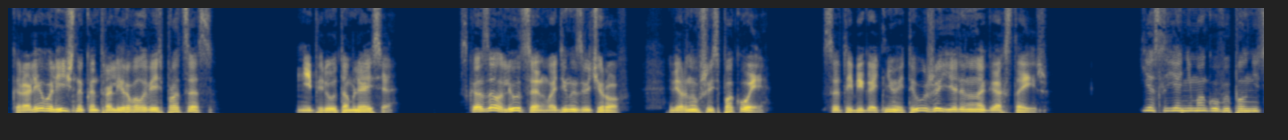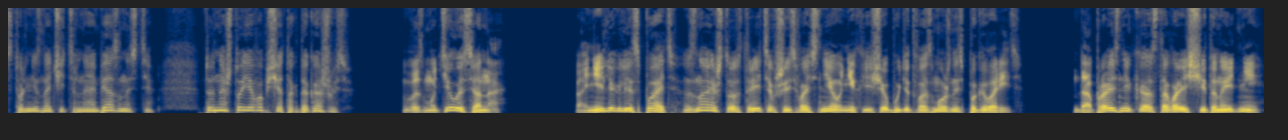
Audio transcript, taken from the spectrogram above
Королева лично контролировала весь процесс. «Не переутомляйся», — сказал Люциан в один из вечеров, вернувшись в покое. «С этой беготней ты уже еле на ногах стоишь». Если я не могу выполнить столь незначительные обязанности, то на что я вообще тогда гожусь? Возмутилась она. Они легли спать, зная, что встретившись во сне, у них еще будет возможность поговорить. До праздника оставались считанные дни.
